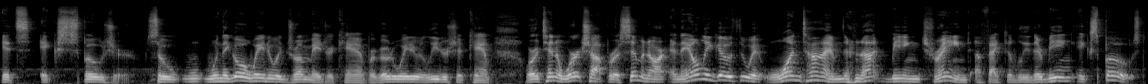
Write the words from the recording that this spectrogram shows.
it's exposure. So when they go away to a drum major camp or go away to a leadership camp or attend a workshop or a seminar and they only go through it one time, they're not being trained effectively, they're being exposed.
